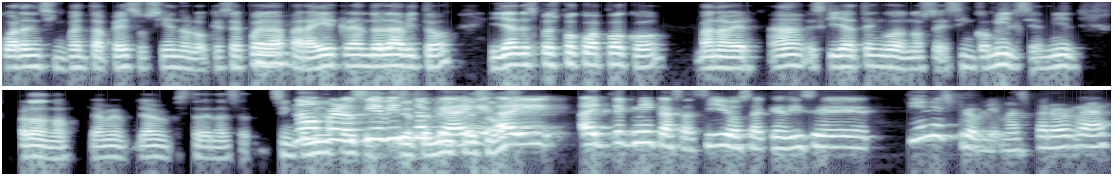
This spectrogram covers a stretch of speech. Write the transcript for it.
guarden 50 pesos, 100 o lo que se pueda, Mm. para ir creando el hábito. Y ya después, poco a poco, van a ver, ah, es que ya tengo, no sé, 5 mil, 100 mil. Perdón, no, ya me, ya me de lanzar. No, pero pesos, sí he visto que hay, hay, hay técnicas así, o sea, que dice, ¿Tienes problemas para ahorrar?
